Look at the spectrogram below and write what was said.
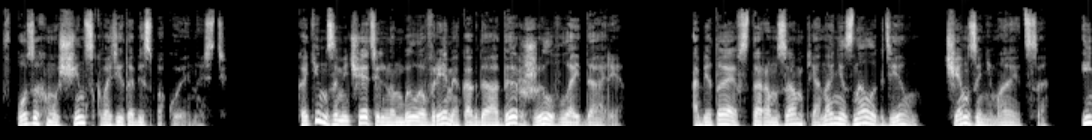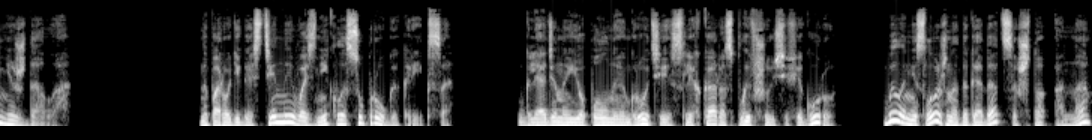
в позах мужчин сквозит обеспокоенность. Каким замечательным было время, когда Адер жил в Лайдаре. Обитая в старом замке, она не знала, где он, чем занимается, и не ждала. На пороге гостиной возникла супруга Крикса. Глядя на ее полную грудь и слегка расплывшуюся фигуру, было несложно догадаться, что она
